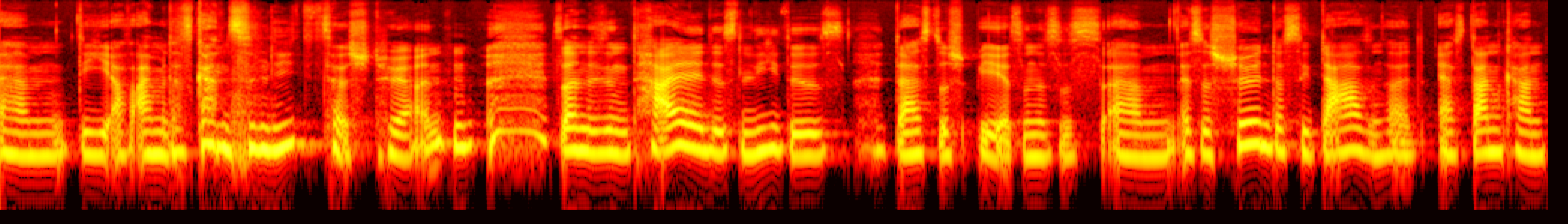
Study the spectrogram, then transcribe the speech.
ähm, die auf einmal das ganze Lied zerstören, sondern sie sind Teil des Liedes, das du spielst. Und es ist, ähm, es ist schön, dass sie da sind, weil erst dann kann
